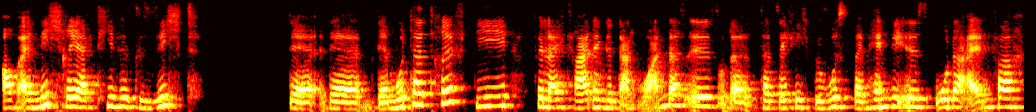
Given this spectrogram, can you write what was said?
auf ein nicht reaktives Gesicht der, der, der Mutter trifft, die vielleicht gerade in Gedanken woanders ist oder tatsächlich bewusst beim Handy ist oder einfach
